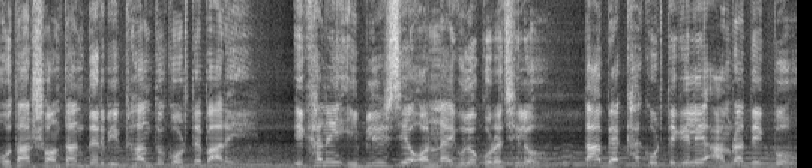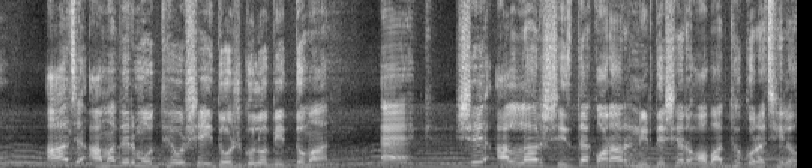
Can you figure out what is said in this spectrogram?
ও তার সন্তানদের বিভ্রান্ত করতে পারে। এখানে ইবলিশ যে অন্যায়গুলো করেছিল, তা ব্যাখ্যা করতে গেলে আমরা দেখব, আজ আমাদের মধ্যেও সেই দোষগুলো বিদ্যমান। এক, সে আল্লাহর সিজদা করার নির্দেশের অবাধ্য করেছিল।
